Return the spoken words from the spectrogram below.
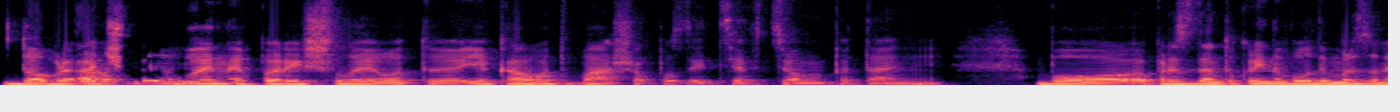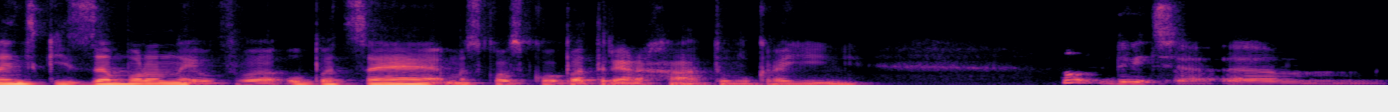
Добре, а чому ви не перейшли? От е, яка от ваша позиція в цьому питанні? Бо президент України Володимир Зеленський заборонив е, УПЦ Московського патріархату в Україні. Ну, дивіться, ем,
